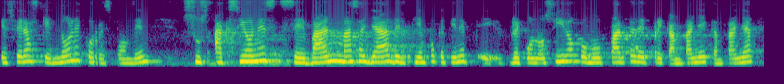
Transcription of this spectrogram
esferas que no le corresponden, sus acciones se van más allá del tiempo que tiene eh, reconocido como parte de precampaña y campaña,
